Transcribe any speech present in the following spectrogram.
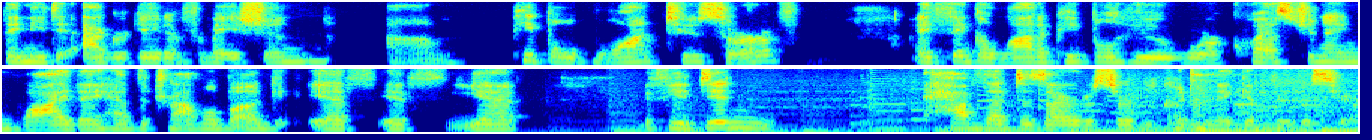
they need to aggregate information. Um, people want to serve I think a lot of people who were questioning why they had the travel bug, if if you if you didn't have that desire to serve, you couldn't make it through this year.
